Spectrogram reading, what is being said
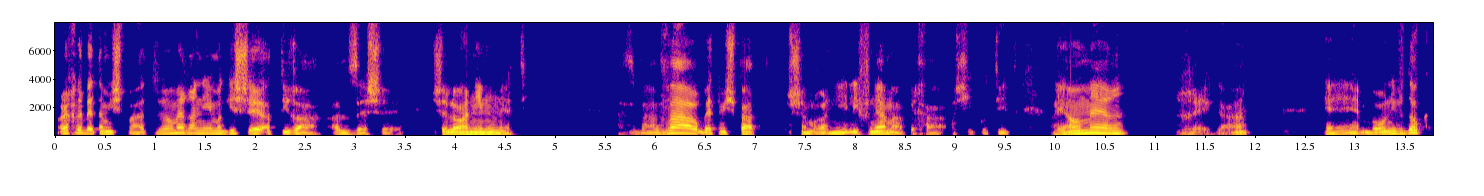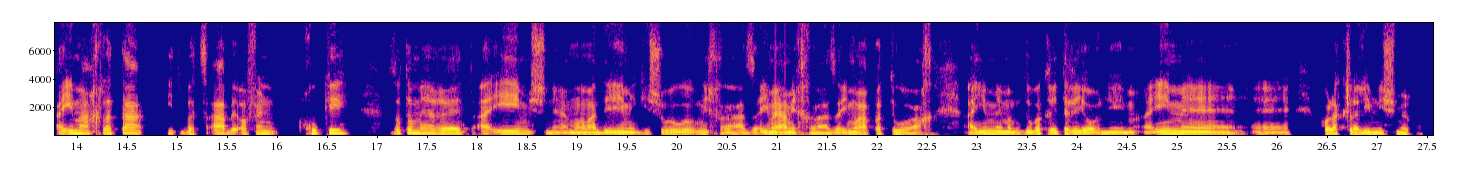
הולך לבית המשפט ואומר, אני מגיש עתירה על זה ש, שלא אני מוניתי. אז בעבר, בית משפט שמרני, לפני המהפכה השיפוטית, היה אומר, רגע, אה, בואו נבדוק האם ההחלטה התבצעה באופן חוקי. זאת אומרת, האם שני המועמדים הגישו מכרז, האם היה מכרז, האם הוא היה פתוח, האם הם עמדו בקריטריונים, האם אה, אה, כל הכללים נשמרו.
